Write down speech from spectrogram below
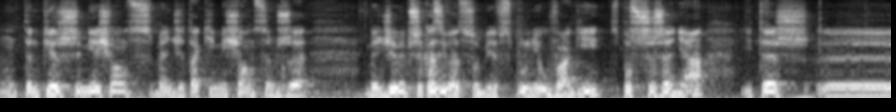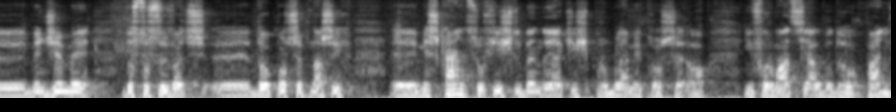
mm, ten pierwszy miesiąc będzie takim miesiącem, że będziemy przekazywać sobie wspólnie uwagi, spostrzeżenia i też będziemy dostosowywać do potrzeb naszych mieszkańców. Jeśli będą jakieś problemy, proszę o informację albo do pań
